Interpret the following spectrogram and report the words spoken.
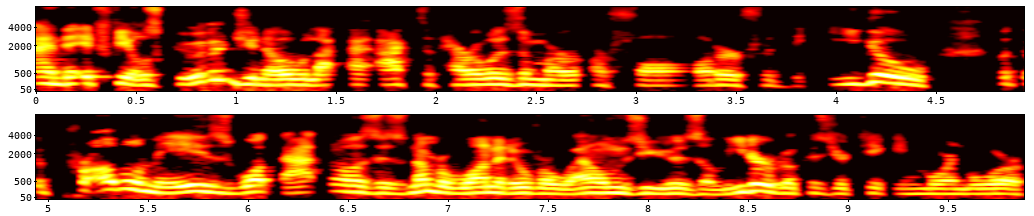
and it feels good you know like acts of heroism are, are fodder for the ego. But the problem is what that does is number one it overwhelms you as a leader because you're taking more and more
